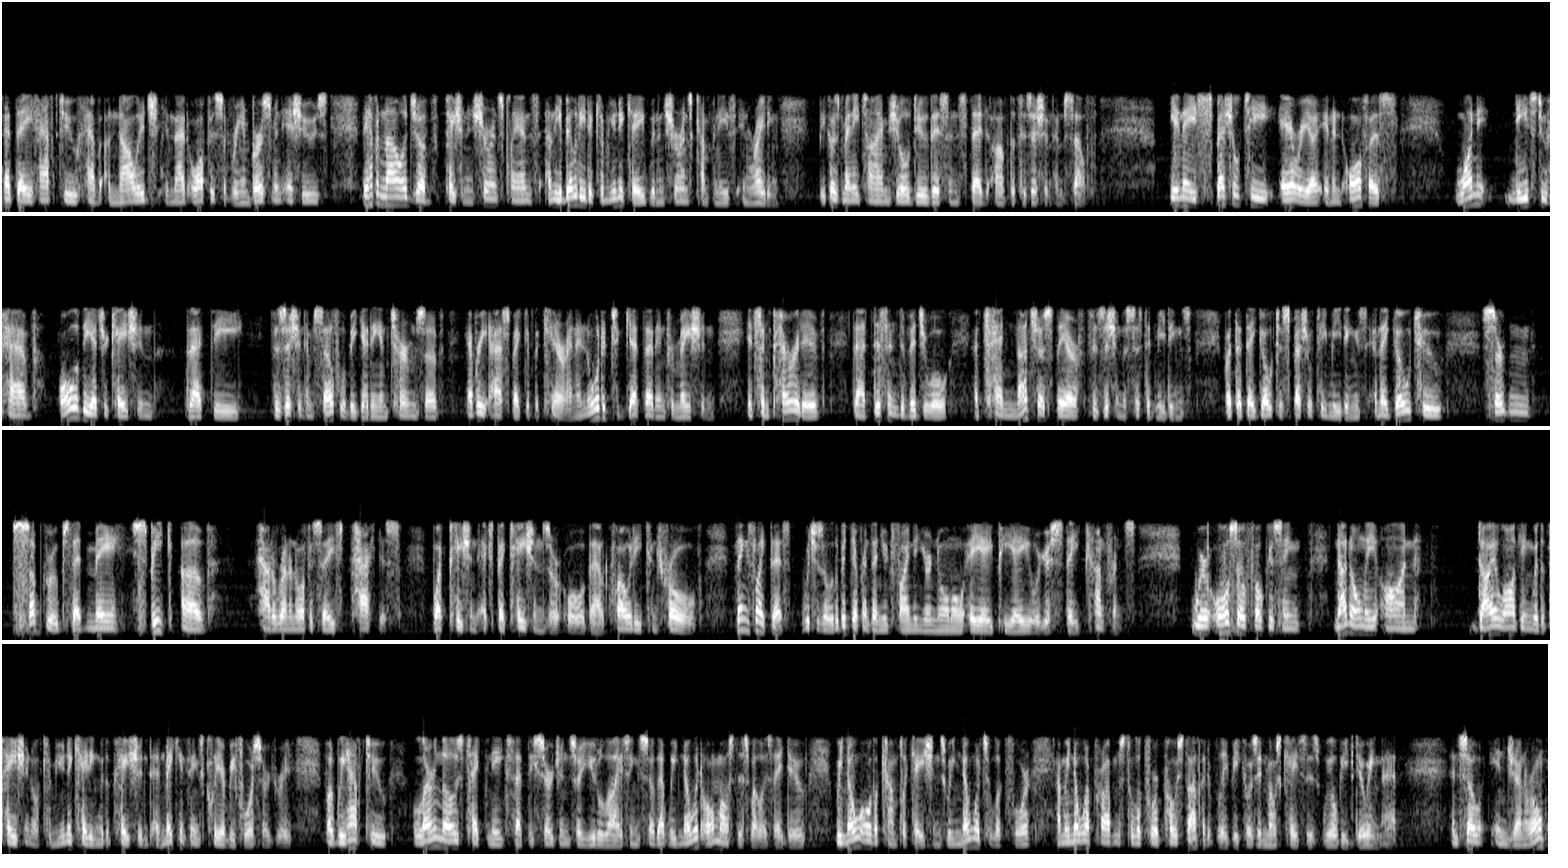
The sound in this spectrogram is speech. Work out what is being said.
that they have to have a knowledge in that office of reimbursement issues. They have a knowledge of patient insurance plans and the ability to communicate with insurance companies in writing, because many times you'll do this instead of the physician himself. In a specialty area in an office, one needs to have all of the education that the physician himself will be getting in terms of every aspect of the care. And in order to get that information, it's imperative that this individual attend not just their physician assisted meetings, but that they go to specialty meetings and they go to certain subgroups that may speak of how to run an office based practice, what patient expectations are all about, quality control, things like this, which is a little bit different than you'd find in your normal AAPA or your state conference. We're also focusing not only on dialoguing with the patient or communicating with the patient and making things clear before surgery, but we have to learn those techniques that the surgeons are utilizing so that we know it almost as well as they do. We know all the complications, we know what to look for, and we know what problems to look for postoperatively because in most cases we'll be doing that. And so, in general,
